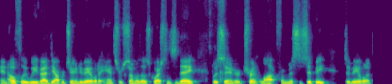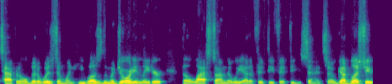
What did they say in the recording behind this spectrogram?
and hopefully we've had the opportunity to be able to answer some of those questions today with Senator Trent Lott from Mississippi to be able to tap in a little bit of wisdom when he was the majority leader the last time that we had a 50-50 Senate. So God bless you.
